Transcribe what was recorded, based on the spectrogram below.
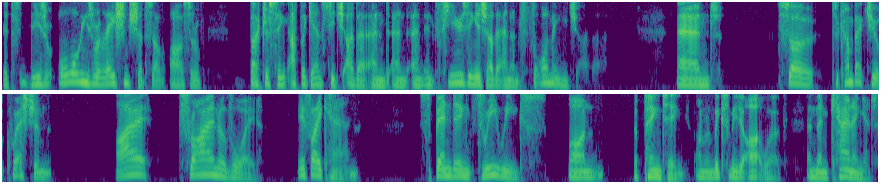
It's these all these relationships are, are sort of buttressing up against each other and and and infusing each other and informing each other. And so to come back to your question, I try and avoid, if I can, spending three weeks on a painting, on a mixed media artwork, and then canning it.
